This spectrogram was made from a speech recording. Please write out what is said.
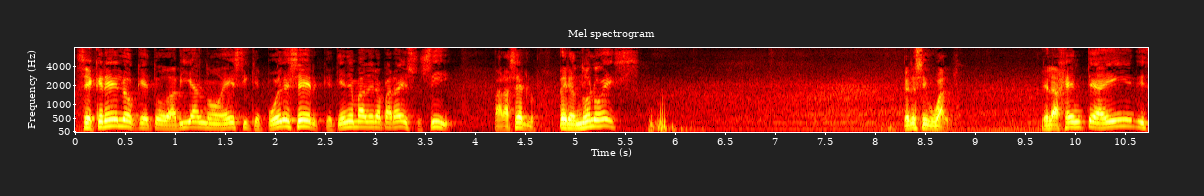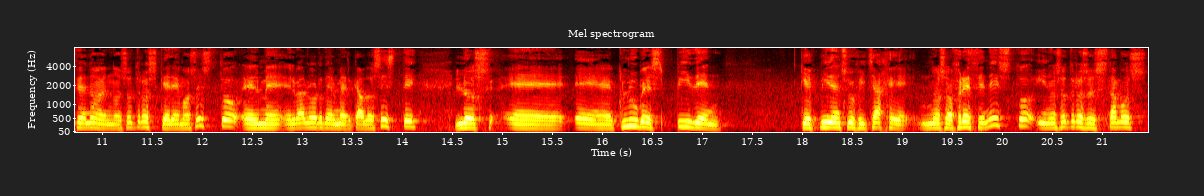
Se cree lo que todavía no es y que puede ser, que tiene madera para eso, sí, para serlo, pero no lo es. Pero es igual. Que la gente ahí dice, no, nosotros queremos esto, el, valor del mercado es este, los eh, eh, clubes piden que piden su fichaje, nos ofrecen esto y nosotros estamos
